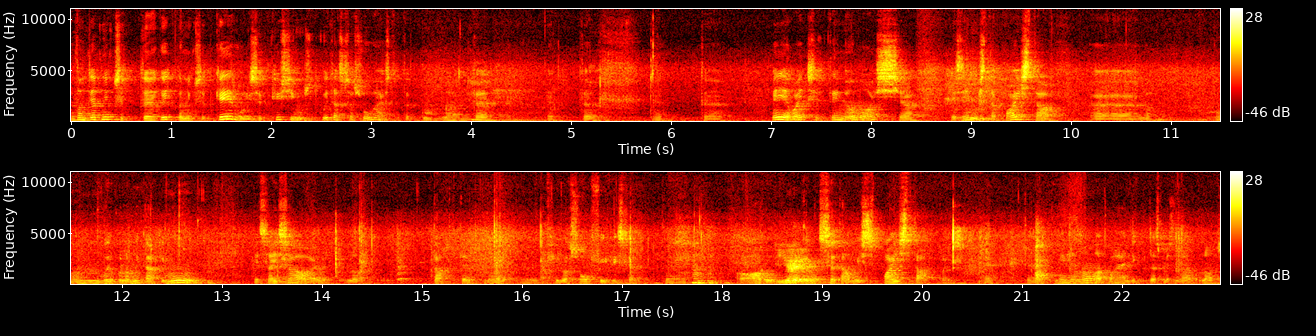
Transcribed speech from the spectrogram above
Need on tead niisugused, kõik on niisugused keerulised küsimused, kuidas sa suhestud, et noh, et, et, et meie vaikselt teeme oma asja ja see, mis ta paistab, noh, on võib-olla midagi muud. Ja sa ei saa noh, tahta, et me filosoofiliselt arutaks seda, mis paistab, et meil on omad vahendid, kuidas me seda noh,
